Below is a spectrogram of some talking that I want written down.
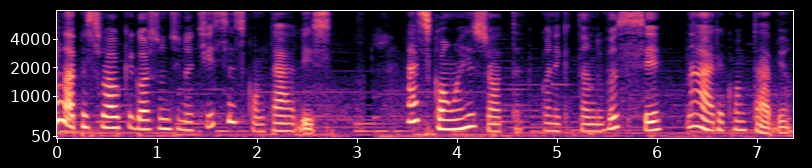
Olá, pessoal que gostam de notícias contábeis. Ascom RJ, conectando você na área contábil.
